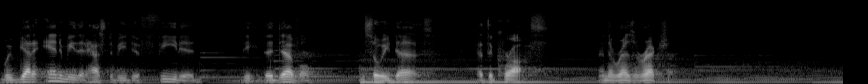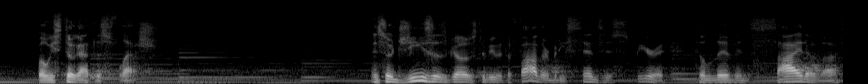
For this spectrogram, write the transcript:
We've got an enemy that has to be defeated, the, the devil, and so he does at the cross and the resurrection. But we still got this flesh. And so Jesus goes to be with the Father, but he sends his spirit to live inside of us,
